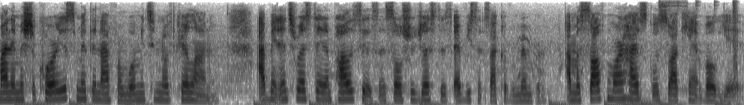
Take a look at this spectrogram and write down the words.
My name is Shakoria Smith and I'm from Wilmington, North Carolina. I've been interested in politics and social justice ever since I could remember. I'm a sophomore in high school, so I can't vote yet.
